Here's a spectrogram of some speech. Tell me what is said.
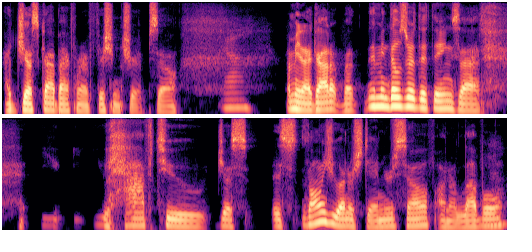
I just got back from a fishing trip. So, Yeah. I mean, I got it, but I mean, those are the things that you, you have to just, as long as you understand yourself on a level,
